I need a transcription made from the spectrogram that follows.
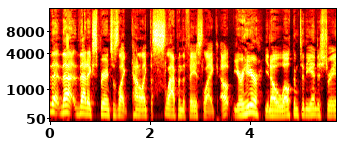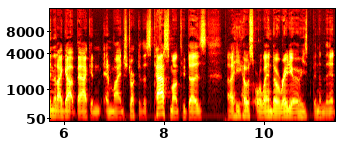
That that that experience was like kind of like the slap in the face, like, oh, you're here, you know, welcome to the industry. And then I got back and and my instructor this past month who does uh, he hosts Orlando Radio. He's been in the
